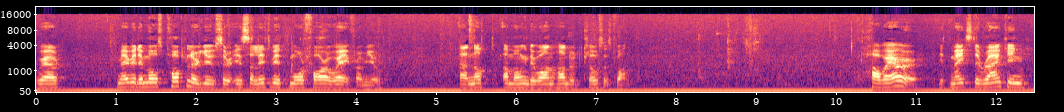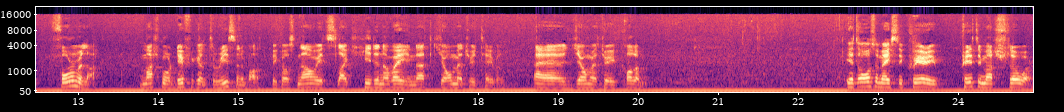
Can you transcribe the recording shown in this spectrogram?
where maybe the most popular user is a little bit more far away from you and not among the 100 closest one however it makes the ranking formula much more difficult to reason about because now it's like hidden away in that geometry table uh, geometry column it also makes the query pretty much slower.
